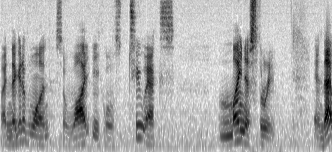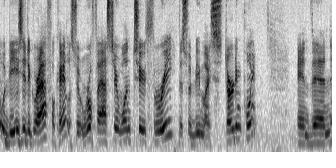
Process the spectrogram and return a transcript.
by negative 1. So y equals 2x minus 3. And that would be easy to graph. Okay, let's do it real fast here. One, two, three. This would be my starting point. And then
